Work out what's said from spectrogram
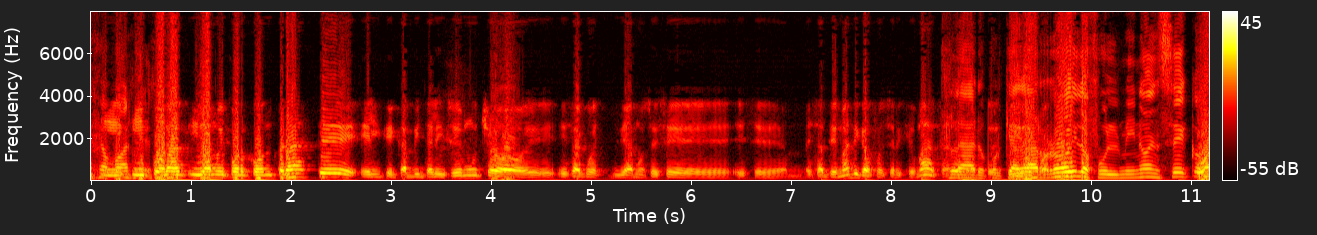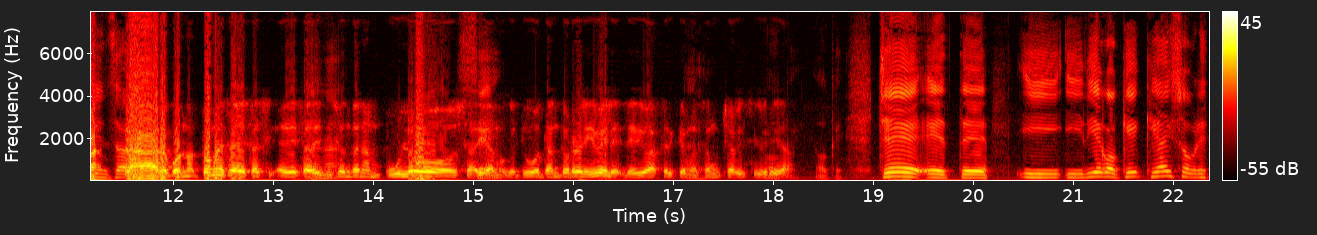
y, por, digamos, y por contraste, el que capitalizó mucho esa, digamos, ese, ese, esa temática fue Sergio Massa. Claro, porque agarró y lo fulminó en seco. claro, cuando toma esa, esa, decisión tan ampulosa, digamos, que tuvo tanto relieve, le, dio a Sergio Massa mucha visibilidad. Okay. Che, este, y, Diego, ¿qué, ¿qué, hay sobre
